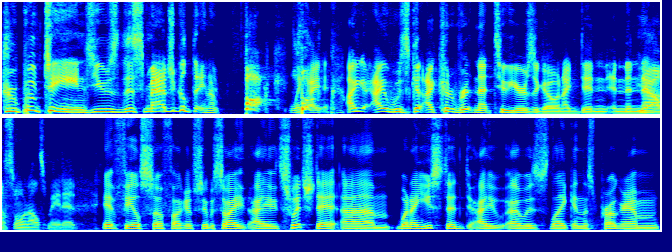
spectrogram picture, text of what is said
group of teens use this magical thing, I'm fuck. Like I, I, I was, I could have written that two years ago and I didn't, and then now Yeah. someone else made it. it feels so fucking stupid. So I I switched it. Um, when I used to, I I was like in this program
